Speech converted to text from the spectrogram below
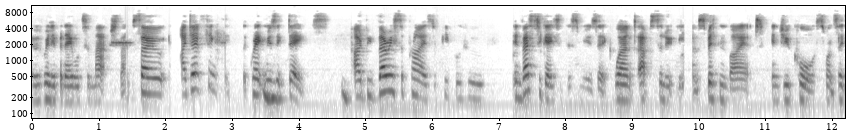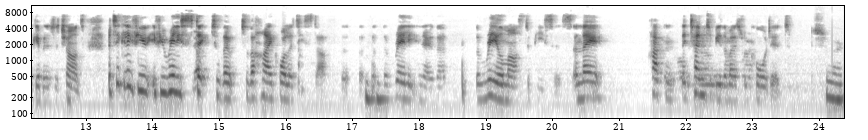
who've really been able to match that. So I don't think that great mm-hmm. music dates. Mm-hmm. I'd be very surprised if people who investigated this music weren't absolutely um, smitten by it in due course once they'd given it a chance. Particularly if you if you really stick to the to the high quality stuff, the, the, mm-hmm. the, the really you know the the real masterpieces, and they happen they tend to be the most recorded. Sure.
